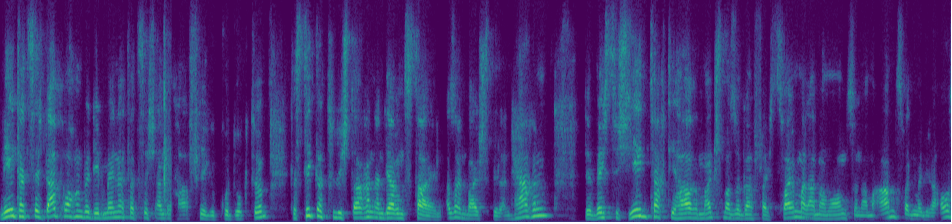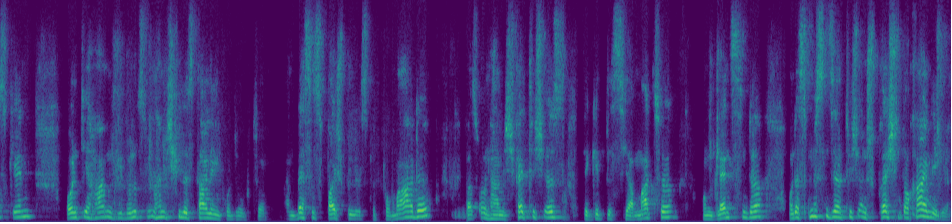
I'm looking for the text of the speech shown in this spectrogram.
Nee, tatsächlich, da brauchen wir die Männer tatsächlich andere Haarpflegeprodukte. Das liegt natürlich daran, an deren Style. Also ein Beispiel. Ein Herren, der wäscht sich jeden Tag die Haare, manchmal sogar vielleicht zweimal, einmal morgens und einmal abends, wenn wir wieder ausgehen. Und die haben, die benutzen unheimlich viele Styling-Produkte. Ein bestes Beispiel ist eine Pomade, was unheimlich fettig ist. Da gibt es ja matte und glänzende. Und das müssen sie natürlich entsprechend auch reinigen.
